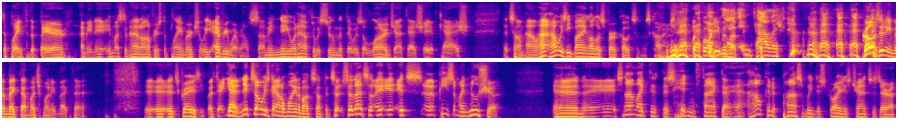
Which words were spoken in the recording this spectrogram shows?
To play for the Bear. I mean, he must have had offers to play virtually everywhere else. I mean, you would have to assume that there was a large attache of cash that somehow, how, how was he buying all those fur coats in those cars before he even left in college? Crows didn't even make that much money back then. It, it's crazy, but uh, yeah, Nick's always got to whine about something. So, so that's uh, it, it's a piece of minutia, and uh, it's not like this, this hidden fact. That, how could it possibly destroy his chances there?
